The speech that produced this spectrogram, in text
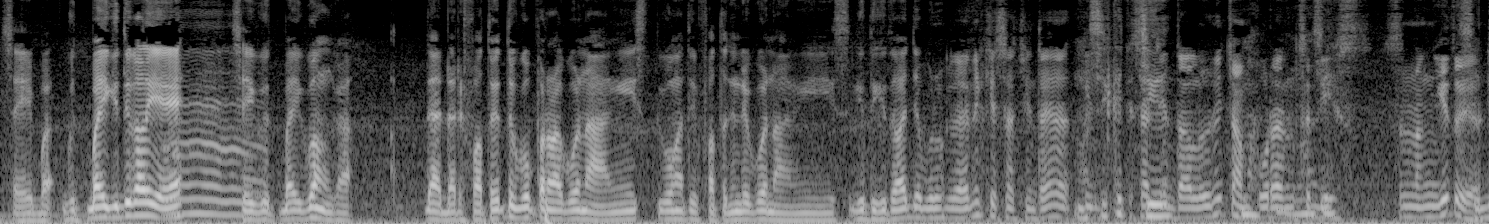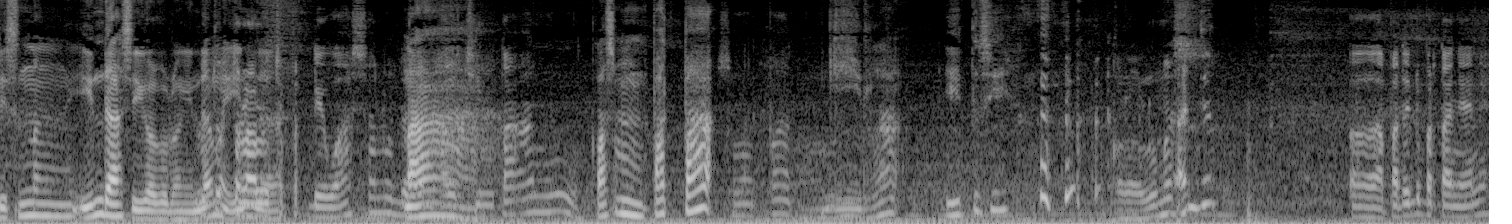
saya goodbye gitu kali ya. Hmm. Saya goodbye gue nggak. Dan dari foto itu gue pernah gue nangis, gue ngerti fotonya dia gue nangis, gitu-gitu aja bro. Gila ini kisah cintanya Masih Kisah kecil. cinta lu ini campuran Ma- sedih seneng gitu ya? Sedih seneng, indah sih kalau gue bilang Lu indah tuh mah terlalu indah. cepet dewasa lu dalam Nah. hal cintaan lu. Kelas 4 pak, Sempat. gila itu sih. Kalau lu Mas Anjir. Eh, apa tadi pertanyaannya?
